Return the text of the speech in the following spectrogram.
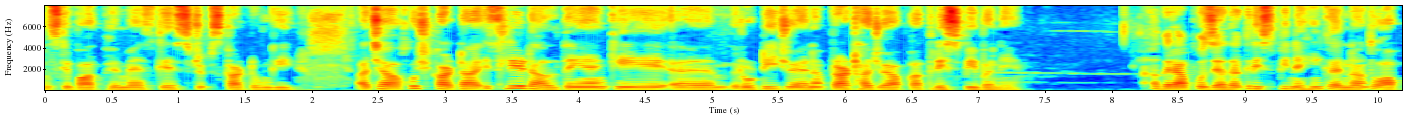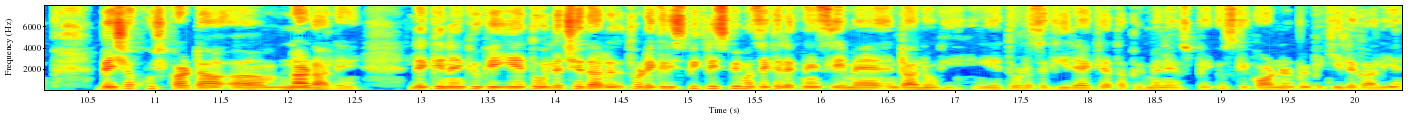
उसके बाद फिर मैं इसके स्ट्रिप्स काटूँगी। अच्छा खुश काटा इसलिए डालते हैं कि रोटी जो है ना, पराठा जो है आपका क्रिस्पी बने। अगर आपको ज़्यादा क्रिस्पी नहीं करना तो आप बेशक खुश काटा ना डालें। लेकिन क्योंकि ये तो लच्छेदार, थोड़े क्रिस्पी क्रिस्पी मज़े के लगते हैं, इसलिए मैं डालूँगी। ये थोड़ा सा घी रह गया था, फिर मैंने उस पर उसके कॉर्नर पे भी घी लगा लिया,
